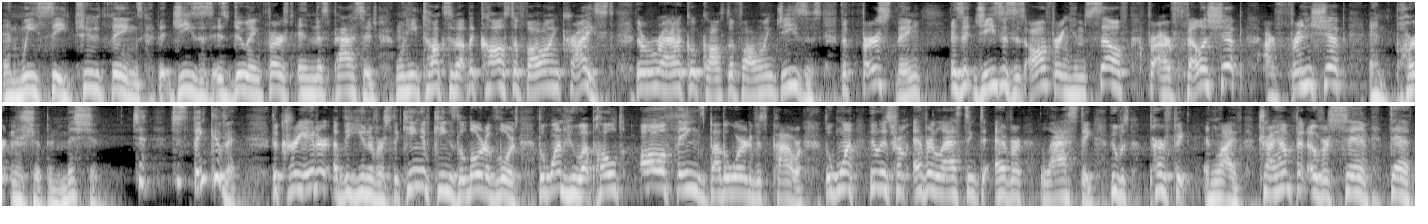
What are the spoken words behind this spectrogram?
and we see two things that Jesus is doing first in this passage when he talks about the cost of following Christ, the radical cost of following Jesus. The first thing is that Jesus is offering himself for our fellowship, our friendship, and partnership and mission. Just think of it. The creator of the universe, the King of kings, the Lord of lords, the one who upholds all things by the word of his power, the one who is from everlasting to everlasting, who was perfect in life, triumphant over sin, death,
